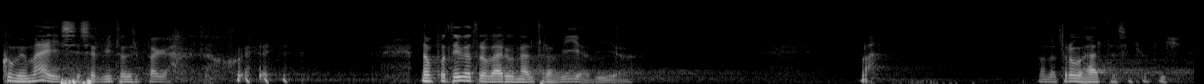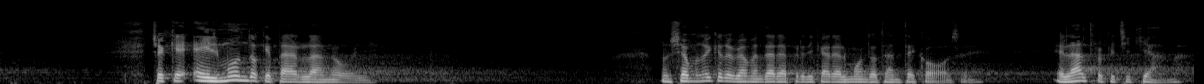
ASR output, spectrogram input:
come mai si è servito del pagano? non poteva trovare un'altra via Dio. Non l'ha trovata, si capisce. Cioè che è il mondo che parla a noi. Non siamo noi che dobbiamo andare a predicare al mondo tante cose, è l'altro che ci chiama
